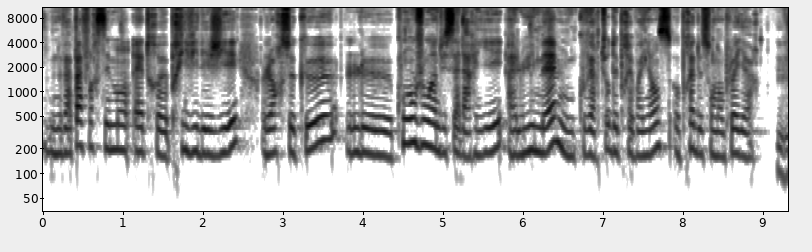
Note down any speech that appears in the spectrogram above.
ne va pas forcément être privilégié lorsque le conjoint du salarié a lui-même une couverture de prévoyance auprès de son employeur. Mmh.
